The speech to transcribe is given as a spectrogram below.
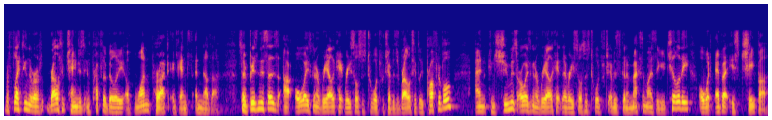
reflecting the re relative changes in profitability of one product against another. So businesses are always going to reallocate resources towards whichever is relatively profitable, and consumers are always going to reallocate their resources towards whichever is going to maximize the utility or whatever is cheaper.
